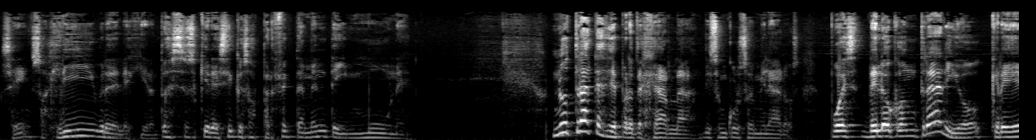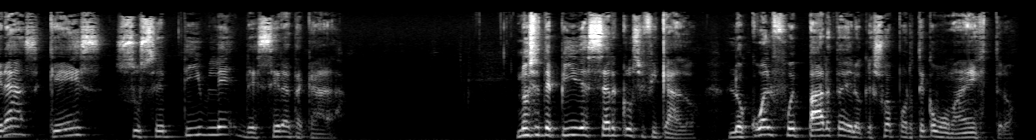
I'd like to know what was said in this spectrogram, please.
¿Sí? Sos libre de elegir. Entonces eso quiere decir que sos perfectamente inmune no trates de protegerla, dice un curso de milagros, pues de lo contrario creerás que es susceptible de ser atacada. No se te pide ser crucificado, lo cual fue parte de lo que yo aporté como maestro.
